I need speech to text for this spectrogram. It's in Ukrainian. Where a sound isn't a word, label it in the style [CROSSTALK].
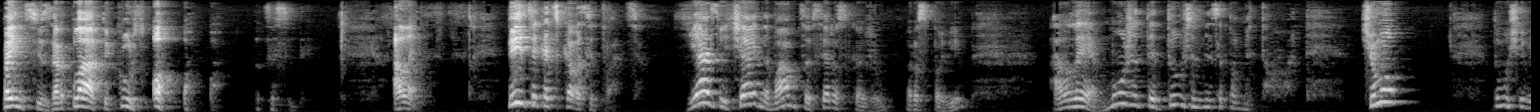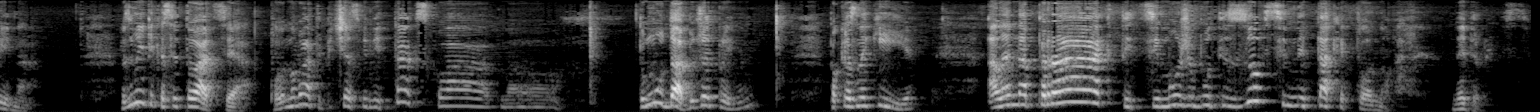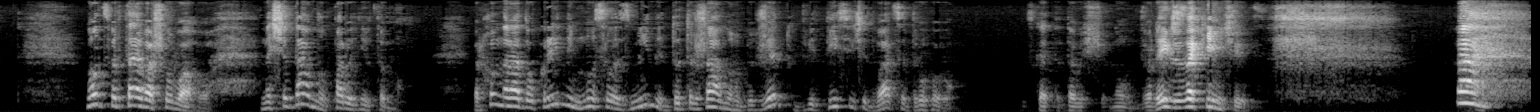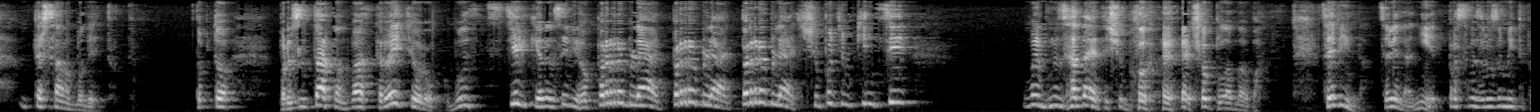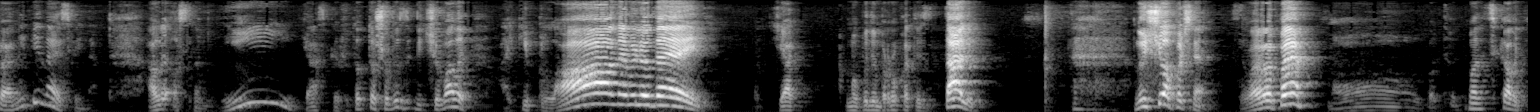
пенсії, зарплати, курс. О-о-о! Оце сюди. Але, дивіться, яка цікава ситуація. Я, звичайно, вам це все розкажу, розповім. Але можете дуже не запам'ятовувати. Чому? Тому що війна. Розумієте, яка ситуація? Планувати під час війни так складно. Тому, так, да, бюджет прийняли. Показники є. Але на практиці може бути зовсім не так, як планували. Не дивитесь. Ну от звертаю вашу увагу. Нещодавно, пару днів тому, Верховна Рада України вносила зміни до державного бюджету 2022 року. Скажете, да ви що? Ну, рік же закінчується. Те ж саме буде і тут. Тобто, по результатам 23-го року будуть стільки разів його перероблять, перероблять, перероблять, що потім в кінці ви не згадаєте, що було, [LAUGHS] що планував. Це війна, це війна. Ні, просто ви зрозумієте правильно, війна є війна. Але основні, я скажу, тобто, що ви відчували, а які плани в людей. От як ми будемо рухатись далі. Ну що почнемо? З ВВП? О, от, мене цікавить,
